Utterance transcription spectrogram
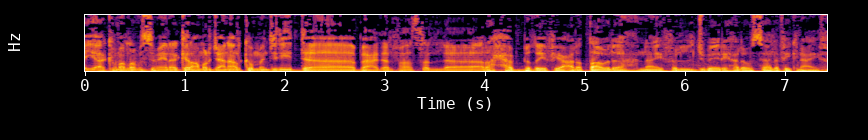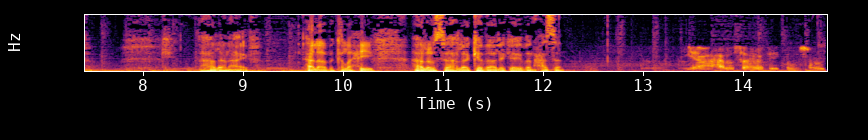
حياكم الله مستمعينا الكرام رجعنا لكم من جديد آه، بعد الفاصل آه، أرحب بضيفي على الطاولة نايف الجبيري. هلا وسهلا فيك نايف. هلا نايف. هلا بك الله يحييك. هلا وسهلا كذلك أيضا حسن. يا هلا وسهلا فيكم سعود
